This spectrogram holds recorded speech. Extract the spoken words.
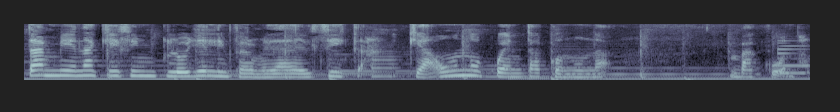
También aquí se incluye la enfermedad del Zika, que aún no cuenta con una vacuna.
